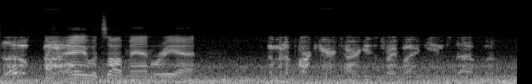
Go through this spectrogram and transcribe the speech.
Hello. Hey, what's up, man? Where you at? I'm gonna park here at Target. It's right by a GameStop. But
